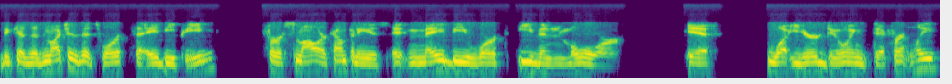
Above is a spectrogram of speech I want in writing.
Because as much as it's worth to ADP, for smaller companies, it may be worth even more if what you're doing differently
